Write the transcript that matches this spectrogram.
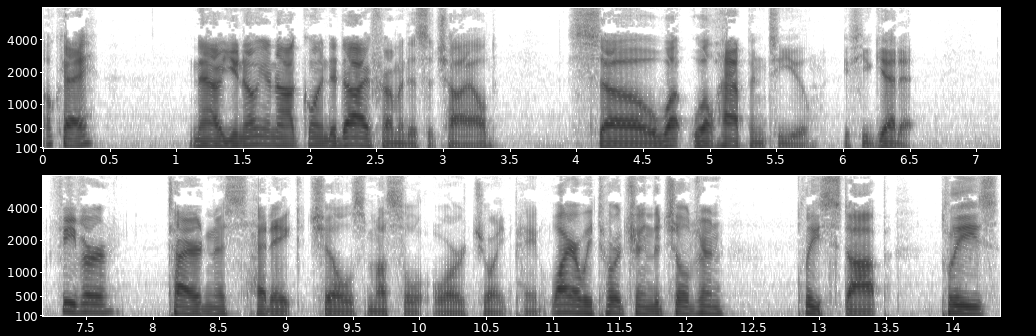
Okay. Now, you know you're not going to die from it as a child. So, what will happen to you if you get it? Fever, tiredness, headache, chills, muscle, or joint pain. Why are we torturing the children? Please stop. Please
